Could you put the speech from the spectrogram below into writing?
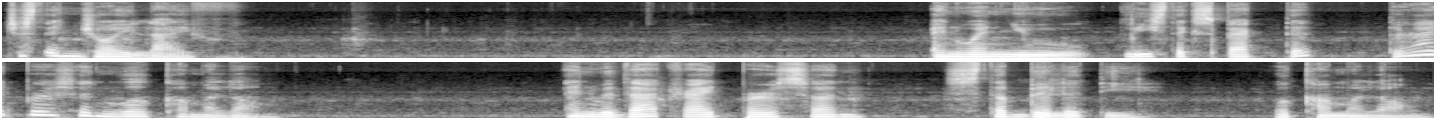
just enjoy life. And when you least expect it, the right person will come along. And with that right person, stability will come along.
